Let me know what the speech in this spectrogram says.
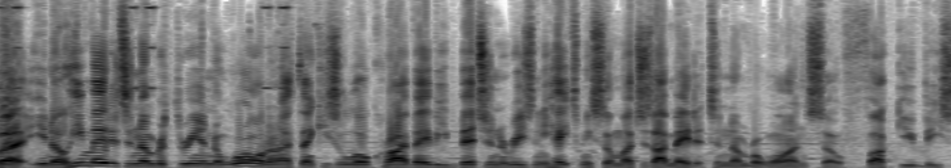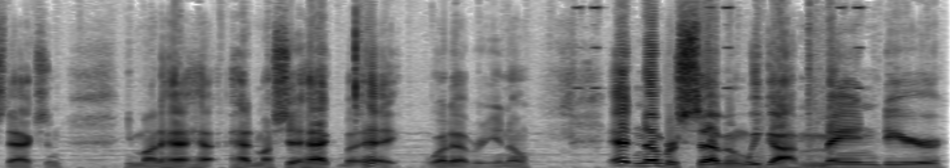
But, you know, he made it to number three in the world, and I think he's a little crybaby bitch, and the reason he hates me so much is I made it to number one. So, fuck you, Beast Action. You might have had, my shit hacked, but hey, whatever, you know. At number seven, we got Mandir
